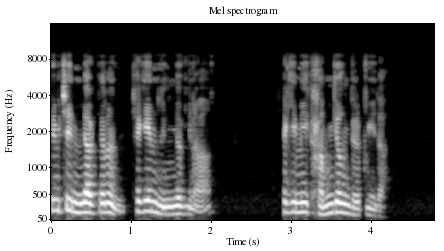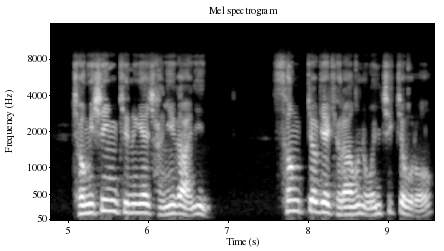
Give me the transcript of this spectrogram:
심신 미약자는 책임 능력이나 책임이 감경될 뿐이다. 정신 기능의 장애가 아닌 성격의 결함은 원칙적으로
